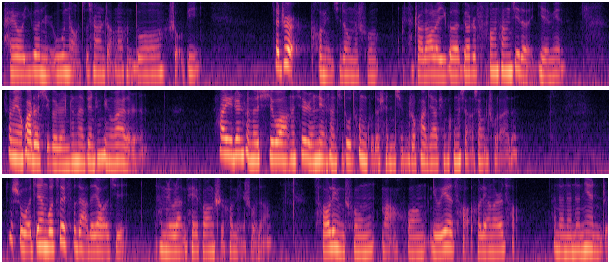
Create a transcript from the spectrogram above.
还有一个女巫脑子上长了很多手臂。在这儿，赫敏激动地说：“他找到了一个标志方汤剂的页面，上面画着几个人正在变成另外的人。”哈利真诚地希望那些人脸上极度痛苦的神情是画家凭空想象出来的。这是我见过最复杂的药剂。他们浏览配方时，赫敏说道：“草领虫、蚂蟥、柳叶草和凉耳草。”他喃喃地念着，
